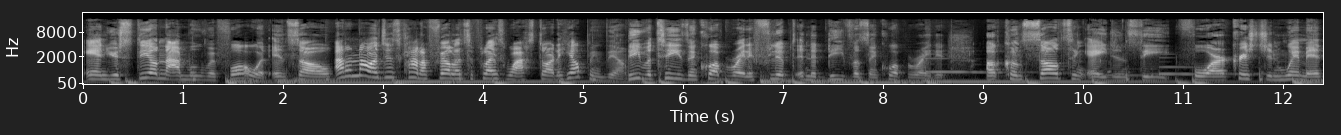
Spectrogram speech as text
and you're still not moving forward. And so I don't know. It just kind of fell into place where I started helping them. Diva Tees Incorporated flipped into Divas Incorporated, a consulting agency for Christian women,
